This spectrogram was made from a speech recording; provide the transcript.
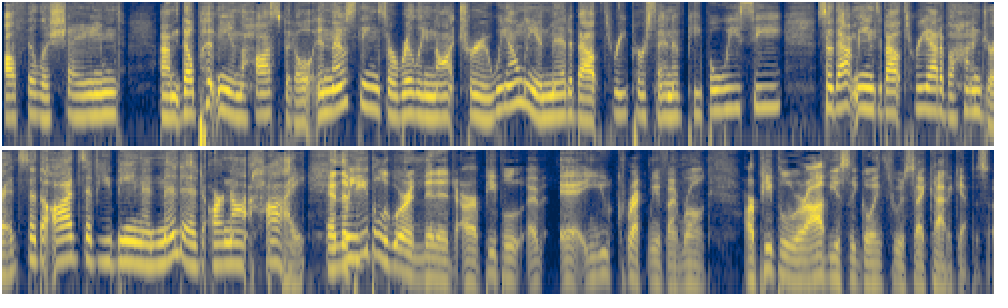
I'll feel ashamed. Um, they'll put me in the hospital. And those things are really not true. We only admit about 3% of people we see. So that means about three out of a 100. So the odds of you being admitted are not high. And the we, people who are admitted are people, uh, uh, you correct me if I'm wrong, are people who are obviously going through a psychotic episode.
